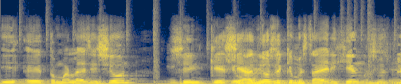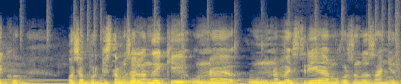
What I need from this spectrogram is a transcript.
eh, eh, tomar la decisión sin que sea Dios el que me está dirigiendo, ¿sí me explico? O sea, porque estamos hablando de que una, una maestría a lo mejor son dos años.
